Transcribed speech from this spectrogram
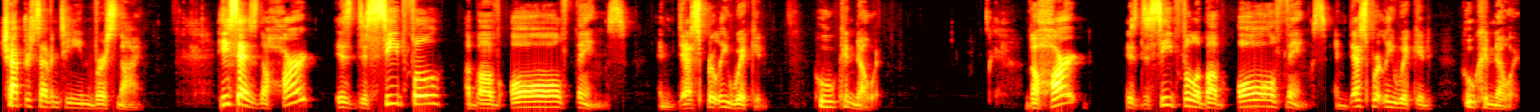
chapter 17, verse 9. He says, The heart is deceitful above all things and desperately wicked. Who can know it? The heart is deceitful above all things and desperately wicked. Who can know it?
